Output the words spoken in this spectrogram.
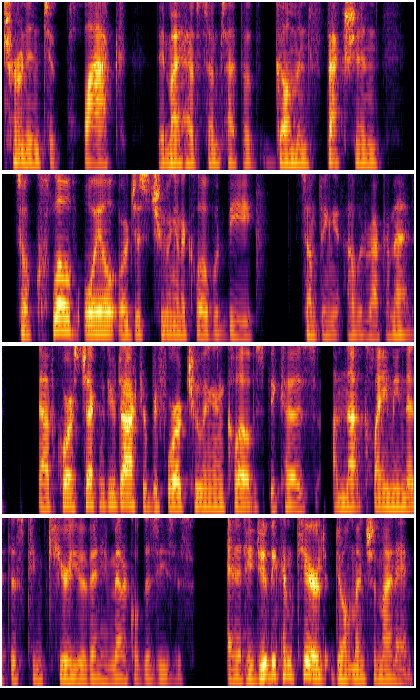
turn into plaque. They might have some type of gum infection. So, clove oil or just chewing on a clove would be something I would recommend. Now, of course, check with your doctor before chewing on cloves because I'm not claiming that this can cure you of any medical diseases. And if you do become cured, don't mention my name.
